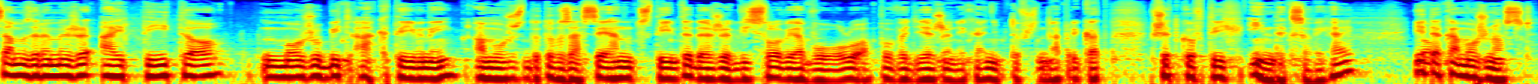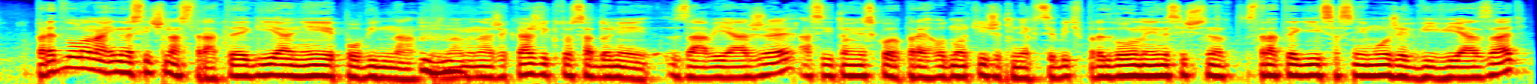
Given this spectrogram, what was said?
Samozrejme, že aj títo môžu byť aktívni a môžu do toho zasiahnuť s tým, teda, že vyslovia vôľu a povedia, že nechaj to všetko, napríklad všetko v tých indexových. Hej? Je no, taká možnosť. Predvolená investičná stratégia nie je povinná. To mhm. znamená, že každý, kto sa do nej zaviaže a si to neskôr prehodnotí, že to nechce byť v predvolenej investičnej stratégii, sa s nej môže vyviazať.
